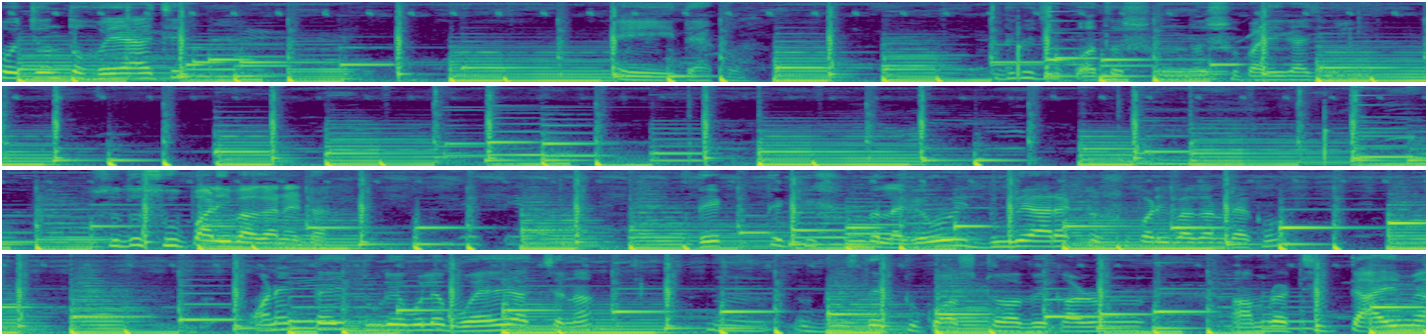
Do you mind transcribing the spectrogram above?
পর্যন্ত হয়ে আছে। এই দেখো, দেখেছ কত সুন্দর সুপারি গাছগুলো? শুধু সুপারি বাগান এটা। দেখতে কি সুন্দর লাগে। ওই দূরে আর একটা সুপারি বাগান দেখো। অনেকটাই দূরে বলে বোঝা যাচ্ছে না। বুঝতে একটু কষ্ট হবে কারণ আমরা ঠিক টাইমে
